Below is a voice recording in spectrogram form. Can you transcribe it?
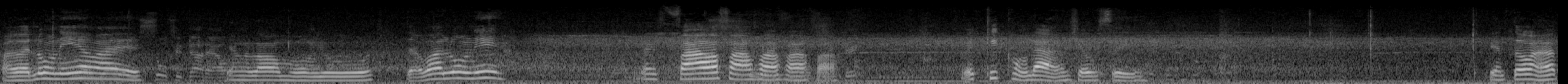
เปิดลูกนี้เข้าไปยังรอมงอยู่ แต่ว่าลูกนี้ได้ฟ้าฟ้าฟ้าฟ้าฟ้า Kick. ได้คิกของด่างเชลซีเปลี่ยนตัวครับ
